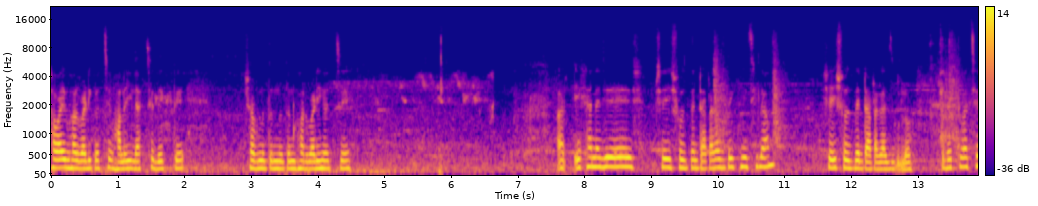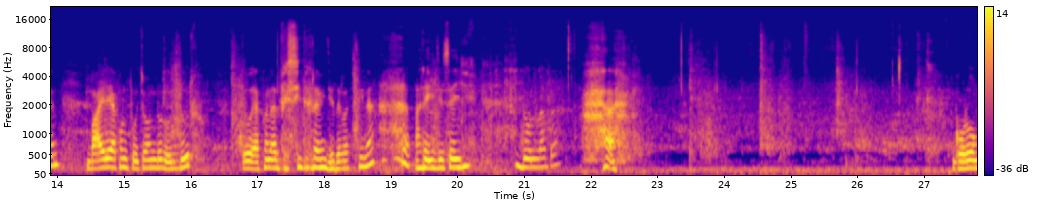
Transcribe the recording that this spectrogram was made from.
সবাই ঘর বাড়ি করছে, ভালোই লাগছে দেখতে। সব নতুন নতুন ঘর বাড়ি হচ্ছে। আর এখানে যে সেই সজনের ডাটা গাছ দেখিয়েছিলাম, সেই সজনের ডাটা গাছগুলো। দেখতে পাচ্ছেন, বাইরে এখন প্রচণ্ড রোদ্দুর। তো এখন আর বেশি দূর আমি যেতে পারছি না। আর এই যে সেই দোলনাটা। হ্যাঁ। গরম,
